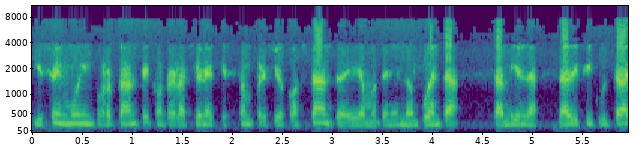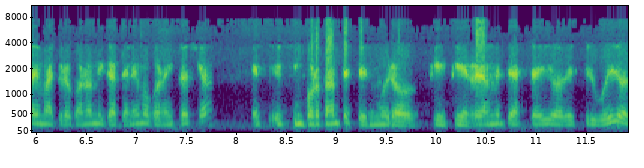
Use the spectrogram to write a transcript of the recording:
y eso es muy importante con relaciones que son precios constantes, digamos, teniendo en cuenta también la, la dificultad macroeconómica que tenemos con la inflación, es, es importante este número que, que, realmente ha sido distribuido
